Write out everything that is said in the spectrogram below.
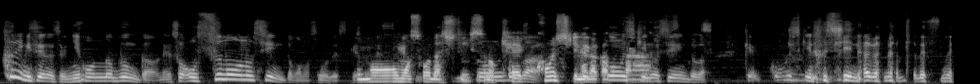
くり見せるんですよ、日本の文化をね。そう、お相撲のシーンとかもそうですけど、もうもそうだし、その結婚式長かったな。結婚式のシーンとか、結婚式のシーン長かったですね。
